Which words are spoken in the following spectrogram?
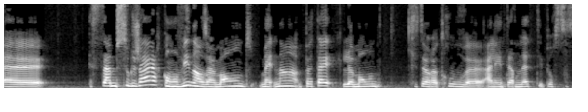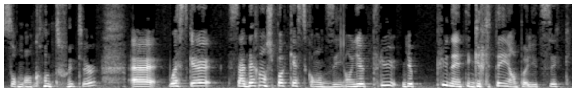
Euh, ça me suggère qu'on vit dans un monde, maintenant, peut-être le monde qui se retrouve euh, à l'Internet et sur mon compte Twitter, euh, où est-ce que ça ne dérange pas qu'est-ce qu'on dit. Il n'y a plus, plus d'intégrité en politique.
